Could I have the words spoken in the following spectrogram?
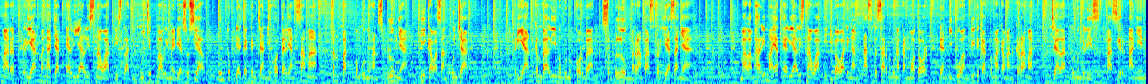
Maret, Rian mengajak Elia Lisnawati setelah dibujuk melalui media sosial untuk diajak kencan di hotel yang sama tempat pembunuhan sebelumnya di kawasan Puncak. Rian kembali membunuh korban sebelum merampas perhiasannya. Malam hari mayat Elia Lisnawati dibawa dengan tas besar menggunakan motor dan dibuang di dekat pemakaman keramat Jalan Gunung Gelis, Pasir Angin,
